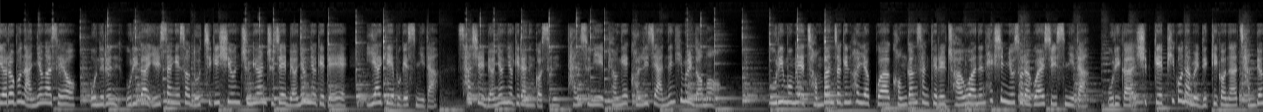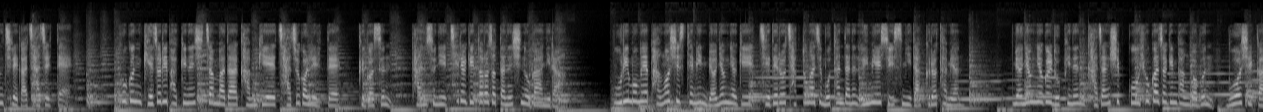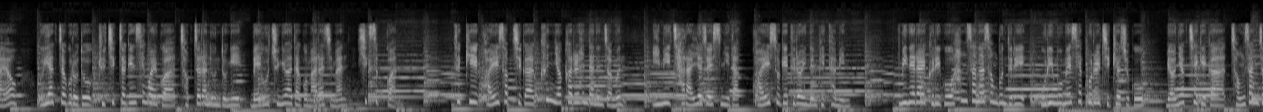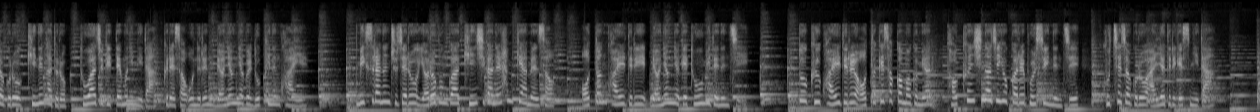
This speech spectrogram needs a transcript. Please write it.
여러분 안녕하세요. 오늘은 우리가 일상에서 놓치기 쉬운 중요한 주제 면역력에 대해 이야기해 보겠습니다. 사실 면역력이라는 것은 단순히 병에 걸리지 않는 힘을 넘어 우리 몸의 전반적인 활력과 건강 상태를 좌우하는 핵심 요소라고 할 수 있습니다. 우리가 쉽게 피곤함을 느끼거나 잔병 치레가 잦을 때 혹은 계절이 바뀌는 시점마다 감기에 자주 걸릴 때 그것은 단순히 체력이 떨어졌다는 신호가 아니라 우리 몸의 방어 시스템인 면역력이 제대로 작동하지 못한다는 의미일 수 있습니다. 그렇다면 면역력을 높이는 가장 쉽고 효과적인 방법은 무엇일까요? 의학적으로도 규칙적인 생활과 적절한 운동이 매우 중요하다고 말하지만 식습관, 특히 과일 섭취가 큰 역할을 한다는 점은 이미 잘 알려져 있습니다. 과일 속에 들어있는 비타민, 미네랄 그리고 항산화 성분들이 우리 몸의 세포를 지켜주고 면역 체계가 정상적으로 기능하도록 도와주기 때문입니다. 그래서 오늘은 면역력을 높이는 과일 믹스라는 주제로 여러분과 긴 시간을 함께하면서 어떤 과일들이 면역력에 도움이 되는지 또 그 과일들을 어떻게 섞어 먹으면 더 큰 시너지 효과를 볼 수 있는지 구체적으로 알려드리겠습니다.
